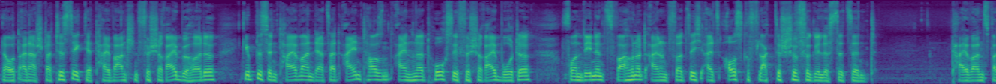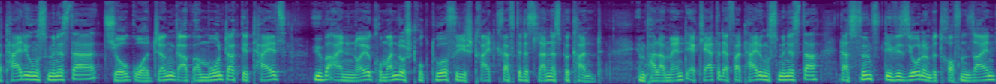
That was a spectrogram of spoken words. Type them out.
Laut einer Statistik der taiwanischen Fischereibehörde gibt es in Taiwan derzeit 1100 Hochseefischereiboote, von denen 241 als ausgeflaggte Schiffe gelistet sind. Taiwans Verteidigungsminister Chiu Kuo-jeng gab am Montag Details über eine neue Kommandostruktur für die Streitkräfte des Landes bekannt. Im Parlament erklärte der Verteidigungsminister, dass fünf Divisionen betroffen seien,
